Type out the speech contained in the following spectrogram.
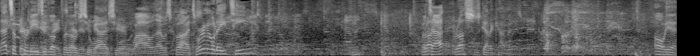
that's a pretty easy look for those two hit the wall guys here. wow, that was close. All right, so we're going to go to 18. Hmm? What's Ru- that? Russ has got a comment. Oh yeah.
